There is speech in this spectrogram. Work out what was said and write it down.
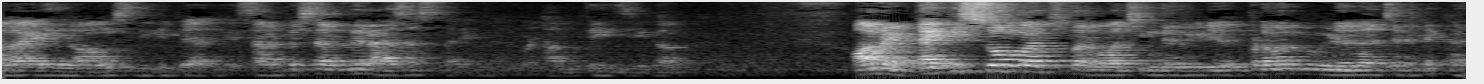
అలా ఐదు లాంగ్స్ దిగిపోయాలి సెవెంటీ సెవెంటీ రాసేస్తారు అనమాట అంత ఈజీగా ఉంటుంది Alright, thank you so much for watching the video. If you video,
